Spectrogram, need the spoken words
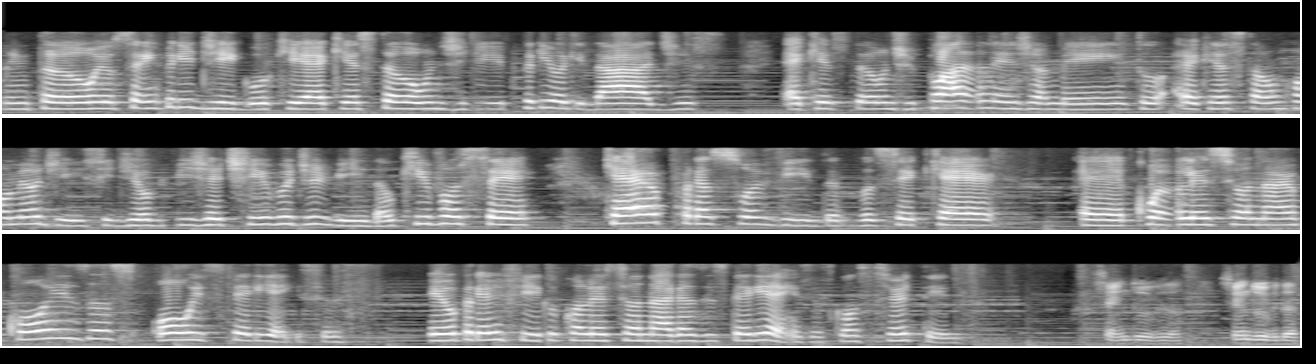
Então, eu sempre digo que é questão de prioridades, é questão de planejamento, é questão, como eu disse, de objetivo de vida. O que você quer para a sua vida? Você quer é, colecionar coisas ou experiências? Eu prefiro colecionar as experiências, com certeza. Sem dúvida, sem dúvida.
